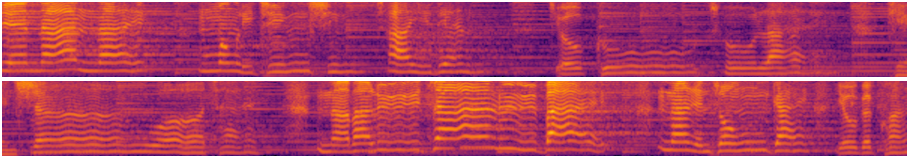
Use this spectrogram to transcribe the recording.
些难耐，梦里惊醒，差一点就哭出来。天生我材，哪怕屡战屡败，男人总该有个宽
